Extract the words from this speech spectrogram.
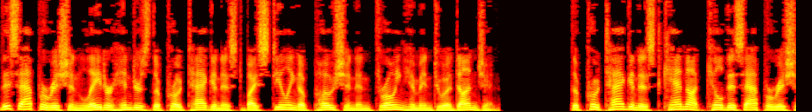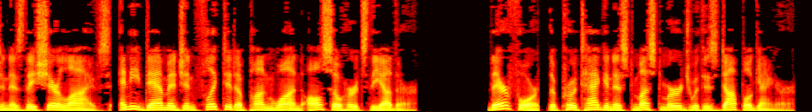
This apparition later hinders the protagonist by stealing a potion and throwing him into a dungeon. The protagonist cannot kill this apparition as they share lives, any damage inflicted upon one also hurts the other. Therefore, the protagonist must merge with his doppelganger.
